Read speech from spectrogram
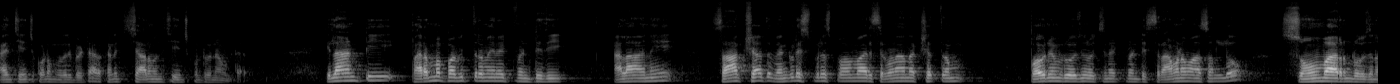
ఆయన చేయించుకోవడం మొదలుపెట్టారు. అక్కడి నుంచి చాలామంది చేయించుకుంటూనే ఉంటారు. ఇలాంటి పరమ పవిత్రమైనటువంటిది అలానే సాక్షాత్ వెంకటేశ్వర స్వామి వారి శ్రవణ నక్షత్రం పౌర్ణమి రోజున వచ్చినటువంటి శ్రావణ మాసంలో సోమవారం రోజున.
